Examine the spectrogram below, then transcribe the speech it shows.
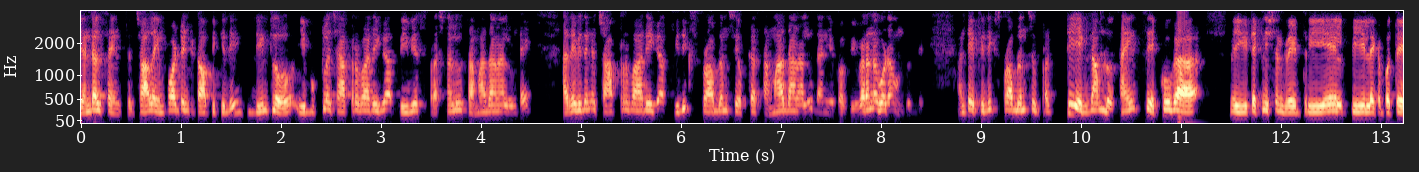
general science. చాలా ఇంపార్టెంట్ టాపిక్ ఇది. దీంట్లో ఈ బుక్లో చాప్టర్ వారీగా ప్రీవియస్ ప్రశ్నలు సమాధానాలు ఉంటాయి. అదేవిధంగా చాప్టర్ వారీగా ఫిజిక్స్ ప్రాబ్లమ్స్ యొక్క సమాధానాలు దాని యొక్క వివరణ కూడా ఉంటుంది. అంటే ఫిజిక్స్ ప్రాబ్లమ్స్ ప్రతి ఎగ్జామ్లో సైన్స్ ఎక్కువగా ఈ టెక్నీషియన్ గ్రేడ్ త్రీ ఏఎల్పి లేకపోతే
